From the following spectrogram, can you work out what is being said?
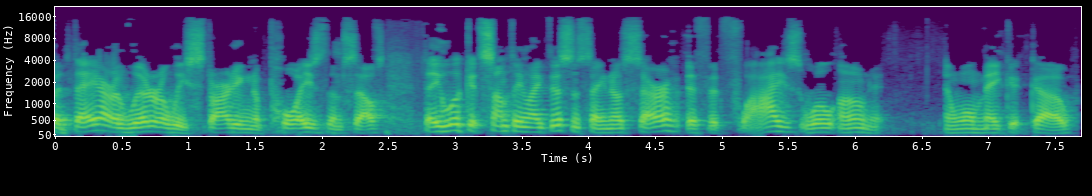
But they are literally starting to poise themselves. They look at something like this and say, no, Sarah, if it flies, we'll own it and we'll make it go.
